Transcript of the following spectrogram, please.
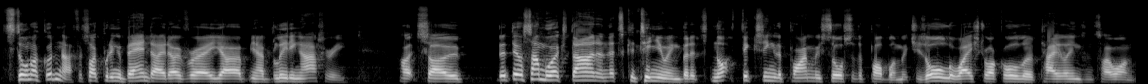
still not good enough. It's like putting a band-aid over a uh, you know, bleeding artery. Right, so but there was some work's done and that's continuing, but it's not fixing the primary source of the problem, which is all the waste rock, all the tailings and so on.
